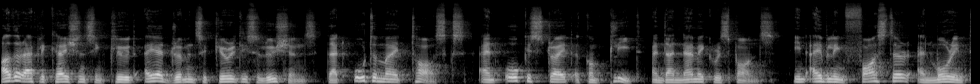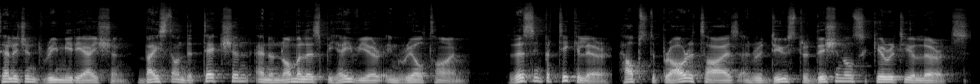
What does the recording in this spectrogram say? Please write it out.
Other applications include AI driven security solutions that automate tasks and orchestrate a complete and dynamic response, enabling faster and more intelligent remediation based on detection and anomalous behavior in real time. This, in particular, helps to prioritize and reduce traditional security alerts,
